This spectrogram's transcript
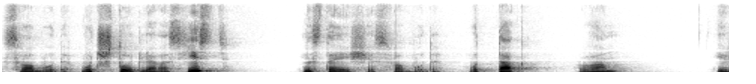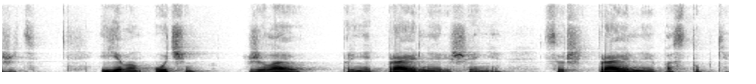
свобода. Вот что для вас есть настоящая свобода, вот так вам и жить. И я вам очень желаю принять правильное решение, совершить правильные поступки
